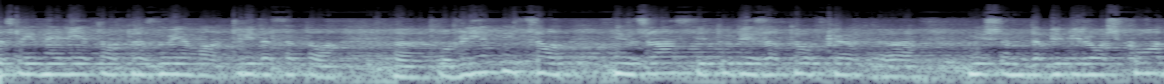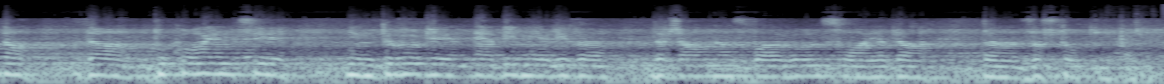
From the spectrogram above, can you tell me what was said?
Naslednje leto praznujemo 30. Uh, obletnico in zlasti tudi zato, ker mislim, da bi bilo škoda, da upokojenci in drugi ne bi imeli v državnem zboru svojega uh, zastopnika.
